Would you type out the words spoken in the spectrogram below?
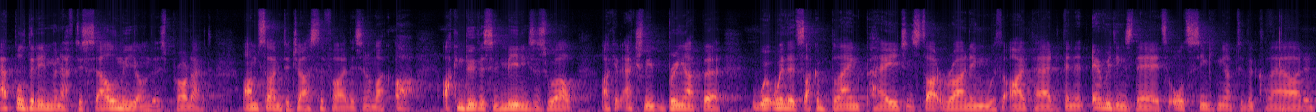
Apple didn't even have to sell me on this product. I'm starting to justify this, and I'm like, oh, I can do this in meetings as well. I can actually bring up a, whether it's like a blank page and start writing with the iPad, then everything's there. It's all syncing up to the cloud, and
